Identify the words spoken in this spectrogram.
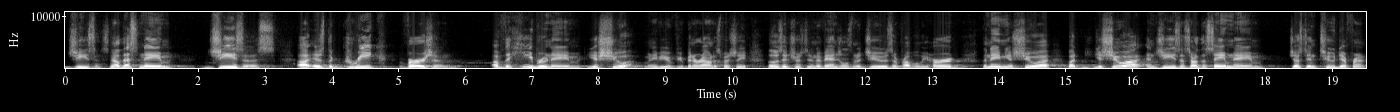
Jesus. Now, this name, Jesus, uh, is the Greek version of the Hebrew name Yeshua. Many of you, if you've been around, especially those interested in evangelism to Jews, have probably heard the name Yeshua. But Yeshua and Jesus are the same name, just in two different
